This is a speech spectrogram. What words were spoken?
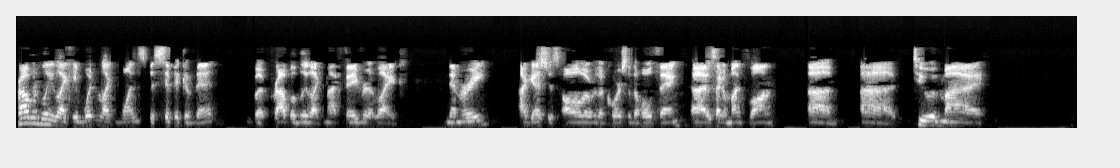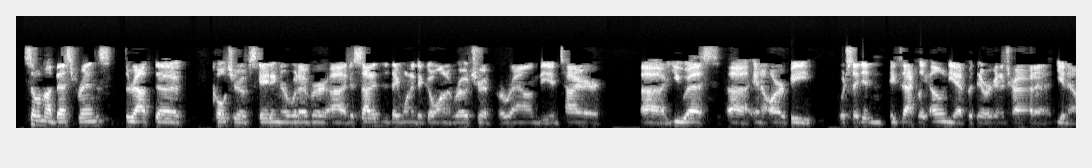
probably like it wasn't like one specific event, but probably like my favorite like memory. I guess just all over the course of the whole thing. Uh, it was like a month long. Um, uh, two of my some of my best friends throughout the culture of skating or whatever uh, decided that they wanted to go on a road trip around the entire uh, U.S. Uh, in an RV, which they didn't exactly own yet, but they were going to try to, you know,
